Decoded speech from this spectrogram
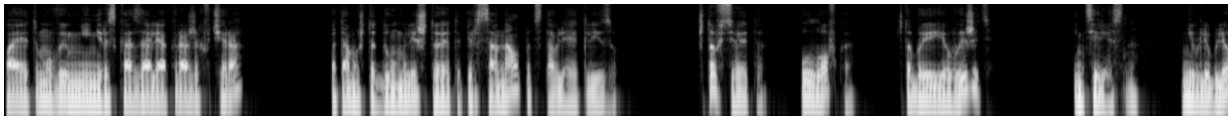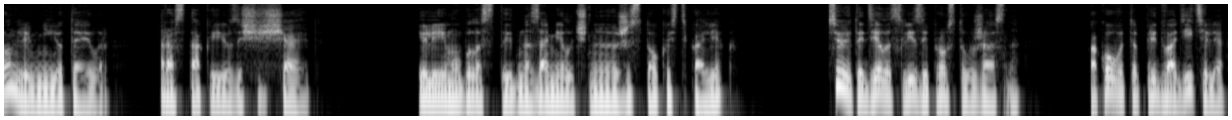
Поэтому вы мне не рассказали о кражах вчера? Потому что думали, что это персонал подставляет Лизу. Что все это? Уловка? Чтобы ее выжить? Интересно, не влюблен ли в нее Тейлор? раз так ее защищает. Или ему было стыдно за мелочную жестокость коллег? Все это дело с Лизой просто ужасно. Какого-то предводителя,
